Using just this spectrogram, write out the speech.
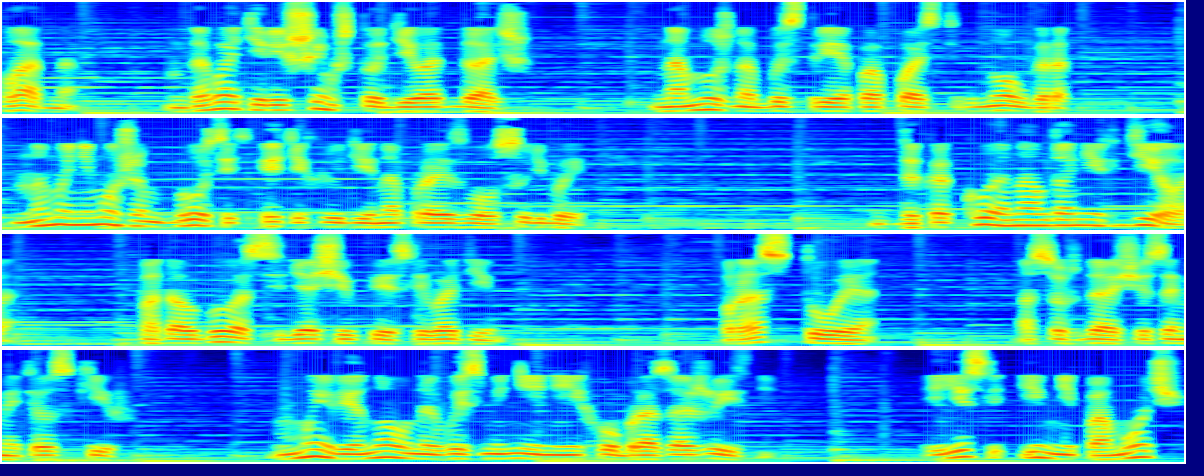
Ладно, давайте решим, что делать дальше. Нам нужно быстрее попасть в Новгород, но мы не можем бросить этих людей на произвол судьбы. Да какое нам до них дело? подал голос сидящий в кресле Вадим. «Простое», — осуждающий заметил Скиф. «Мы виновны в изменении их образа жизни. И если им не помочь,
